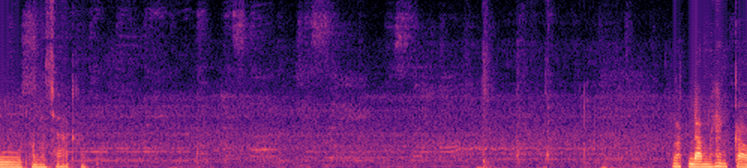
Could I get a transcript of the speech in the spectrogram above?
ดูธรรมชาติครับ ลักดำแห้งเก่า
